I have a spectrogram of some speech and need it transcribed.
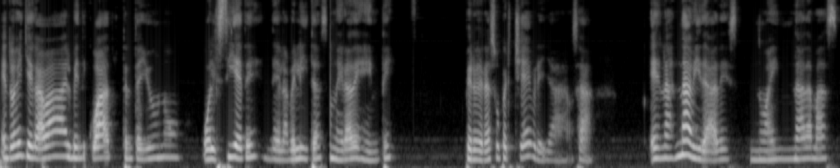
Entonces llegaba el 24, 31 o el 7 de las velitas, era de gente, pero era súper chévere ya, o sea, en las navidades no hay nada más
